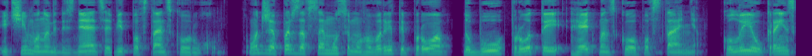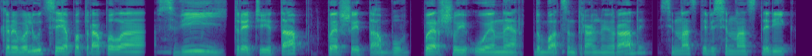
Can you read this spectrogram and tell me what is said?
і чим воно відрізняється від повстанського руху. Отже, перш за все мусимо говорити про добу проти гетьманського повстання. Коли українська революція потрапила в свій третій етап, перший етап був першої УНР доба Центральної Ради, 17-18 рік.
